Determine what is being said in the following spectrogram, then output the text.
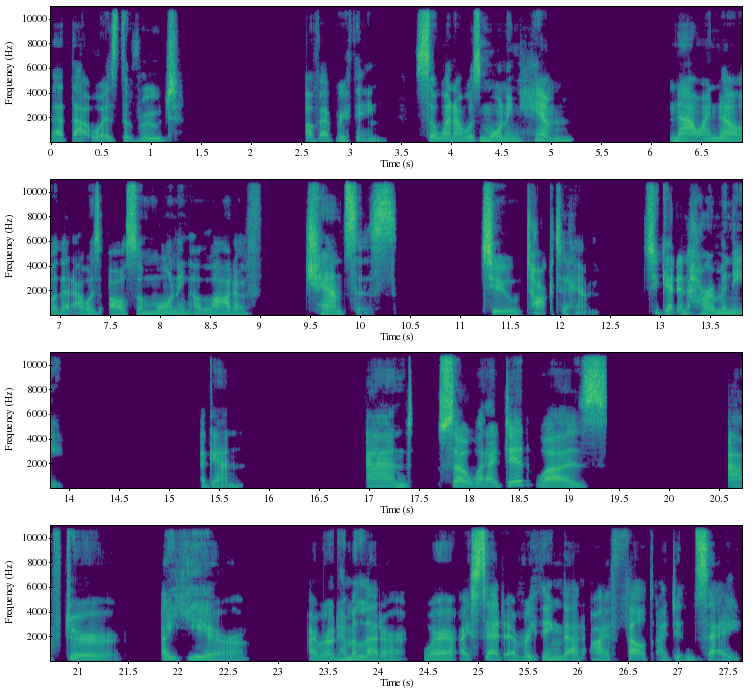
that that was the root of everything. So when I was mourning him, now I know that I was also mourning a lot of chances to talk to him, to get in harmony again. And so what I did was after a year I wrote him a letter where I said everything that I felt I didn't say.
